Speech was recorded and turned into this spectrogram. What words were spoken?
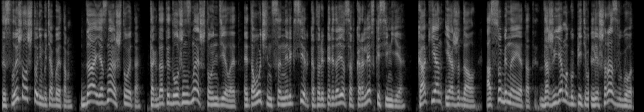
Ты слышал что-нибудь об этом?» «Да, я знаю, что это». «Тогда ты должен знать, что он делает. Это очень ценный эликсир, который передается в королевской семье». Как Ян и ожидал. Особенно этот. Даже я могу пить его лишь раз в год.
